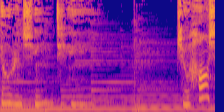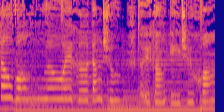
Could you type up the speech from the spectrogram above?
有人倾听，就好像忘了为何当初对方一句话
